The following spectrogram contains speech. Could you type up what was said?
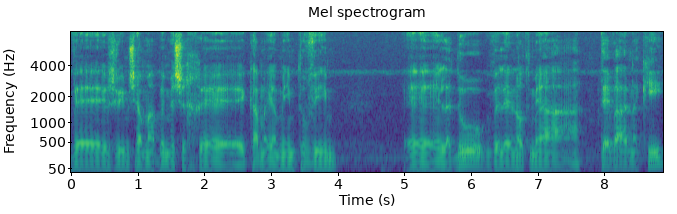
ויושבים שם במשך אה, כמה ימים טובים, לדוג וליהנות מהטבע הנקי.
